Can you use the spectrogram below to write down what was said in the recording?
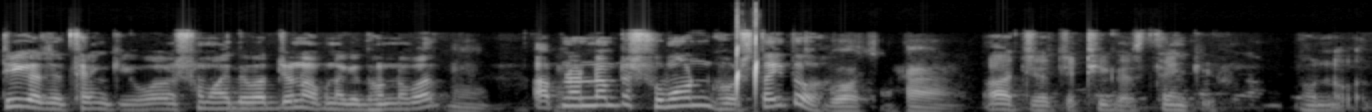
ঠিক আছে থ্যাংক ইউ সময় দেওয়ার জন্য আপনাকে ধন্যবাদ। আপনার নামটা সুমন ঘোষ তাই তো? হ্যাঁ। আচ্ছা আচ্ছা ঠিক আছে থ্যাংক ইউ ধন্যবাদ।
